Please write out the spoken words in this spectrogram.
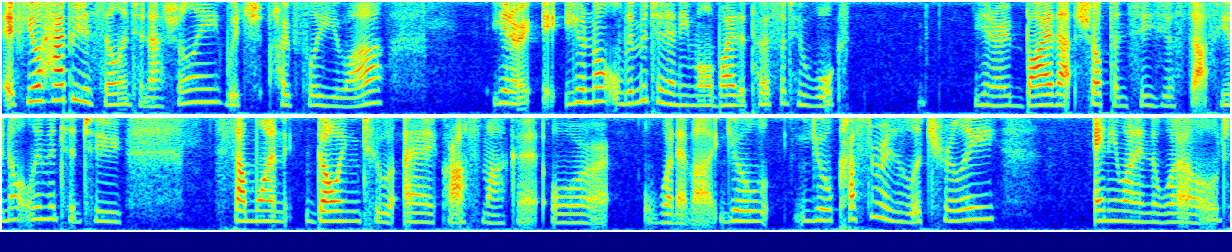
if you're happy to sell internationally, which hopefully you are, you know, you're not limited anymore by the person who walks, you know, by that shop and sees your stuff. You're not limited to someone going to a craft market or whatever. Your your customer is literally anyone in the world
